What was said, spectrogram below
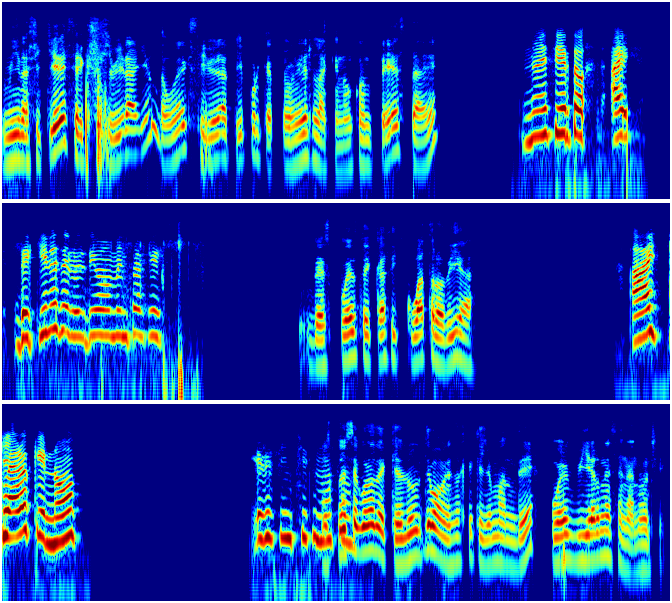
Mira, si quieres exhibir a alguien, te voy a exhibir a ti porque tú eres la que no contesta, ¿eh? No es cierto. Ay, ¿de quién es el último mensaje? Después de casi cuatro días. Ay, claro que no. Eres bien chismoso. Estoy seguro de que el último mensaje que yo mandé fue el viernes en la noche.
